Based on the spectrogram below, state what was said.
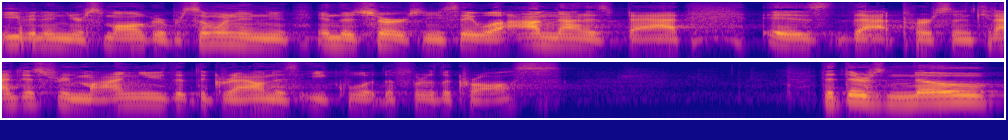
even in your small group or someone in, in the church and you say well i'm not as bad as that person. Can i just remind you that the ground is equal at the foot of the cross? That there's no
